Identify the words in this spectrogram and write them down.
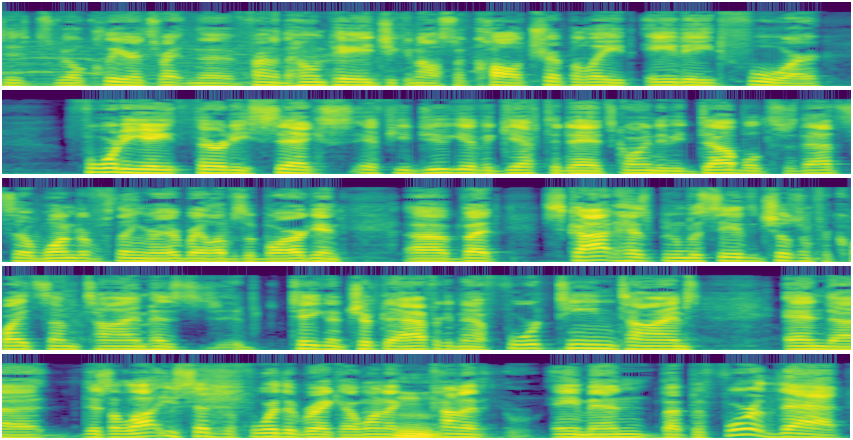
it's real clear. It's right in the front of the homepage. You can also call 888 4836. If you do give a gift today, it's going to be doubled. So that's a wonderful thing where everybody loves a bargain. Uh, but Scott has been with Save the Children for quite some time, has taken a trip to Africa now 14 times. And uh, there's a lot you said before the break. I want to mm. kind of amen. But before that,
